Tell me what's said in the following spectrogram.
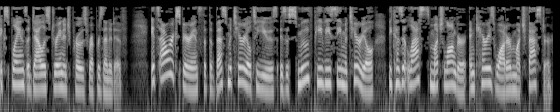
explains a Dallas Drainage Pros representative. It's our experience that the best material to use is a smooth PVC material because it lasts much longer and carries water much faster.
